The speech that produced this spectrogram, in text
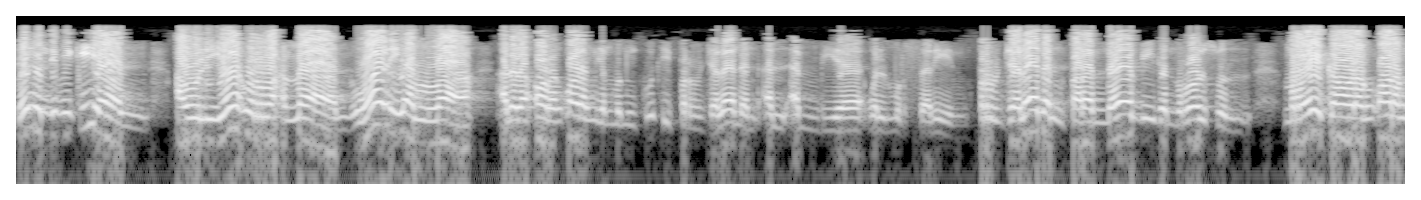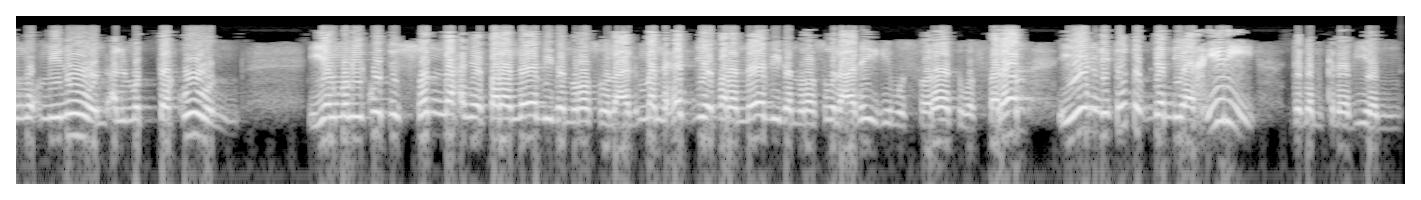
Dengan demikian, awliyaur rahman, wali Allah adalah orang-orang yang mengikuti perjalanan al-anbiya wal mursalin. Perjalanan para nabi dan rasul. Mereka orang-orang mukminun al-muttaqun yang mengikuti sunnahnya para nabi dan rasul, manhajnya para nabi dan rasul alaihi wassalatu wassalam yang ditutup dan diakhiri dengan kenabian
